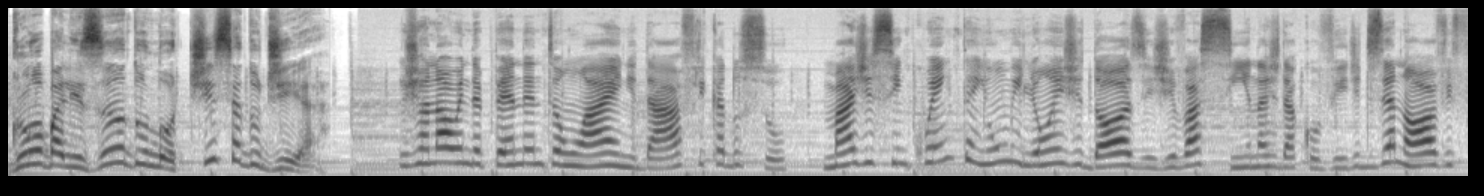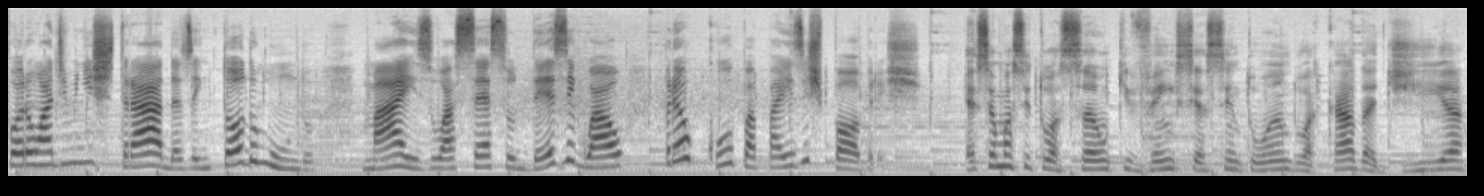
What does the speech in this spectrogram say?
Globalizando notícia do dia. No jornal Independent Online da África do Sul, mais de 51 milhões de doses de vacinas da Covid-19 foram administradas em todo o mundo, mas o acesso desigual preocupa países pobres. Essa é uma situação que vem se acentuando a cada dia,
